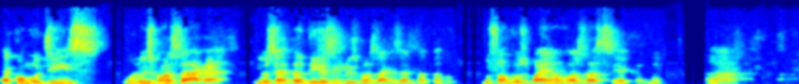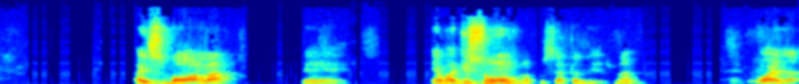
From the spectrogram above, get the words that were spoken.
É como diz o Luiz Gonzaga e o Zé Dan, dizem Luiz Gonzaga e Zé Dan, no, no famoso Baião Voz da Seca. Né? A, a esmola é, é uma desonra para o sertanejo. Né? Olha,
